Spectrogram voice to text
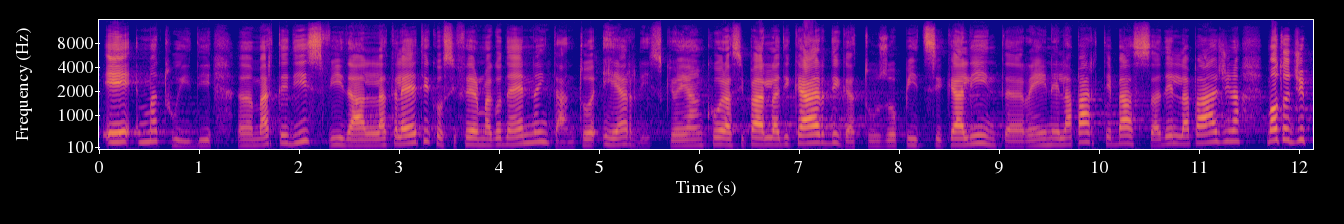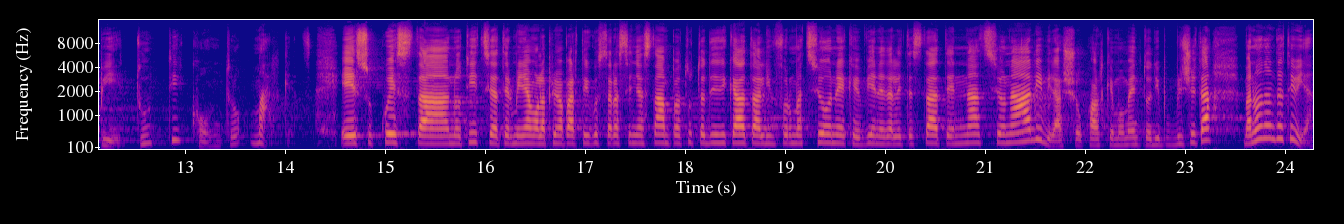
e Matuidi. Eh, martedì sfida all'Atletico, si ferma Goden, intanto è a rischio. E ancora si parla di Cardi, Gattuso pizzica l'Inter e nella parte bassa della pagina MotoGP, tutti contro Marquez. E su questa notizia terminiamo la prima parte di questa rassegna stampa tutta dedicata all'informazione che viene dalle testate nazionali. Vi lascio qualche momento di pubblicità, ma non andate via,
